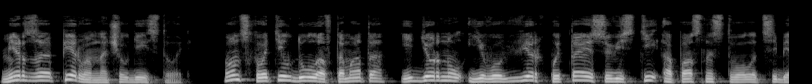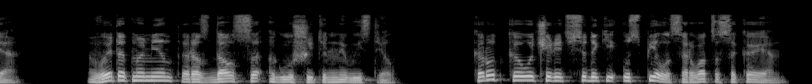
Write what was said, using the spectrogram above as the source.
Мерза первым начал действовать. Он схватил дуло автомата и дернул его вверх, пытаясь увести опасный ствол от себя. В этот момент раздался оглушительный выстрел. Короткая очередь все-таки успела сорваться с АКМ.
